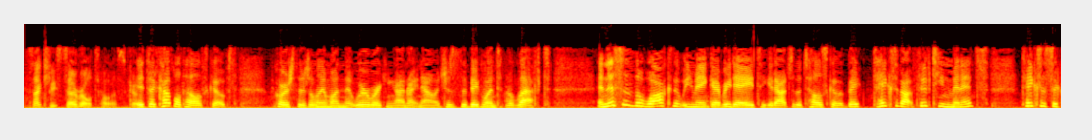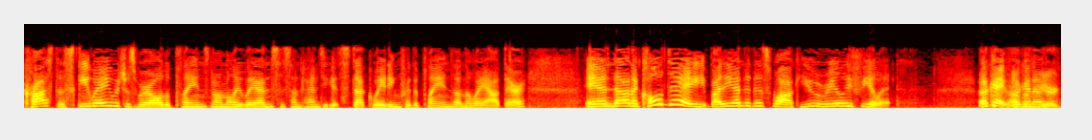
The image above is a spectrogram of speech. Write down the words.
It's actually several telescopes. It's a couple telescopes. Of course, there's only one that we're working on right now, which is the big one to the left. And this is the walk that we make every day to get out to the telescope. It takes about 15 minutes. takes us across the skiway, which is where all the planes normally land, so sometimes you get stuck waiting for the planes on the way out there. And on a cold day, by the end of this walk, you really feel it. Okay, we're gonna. Beard,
